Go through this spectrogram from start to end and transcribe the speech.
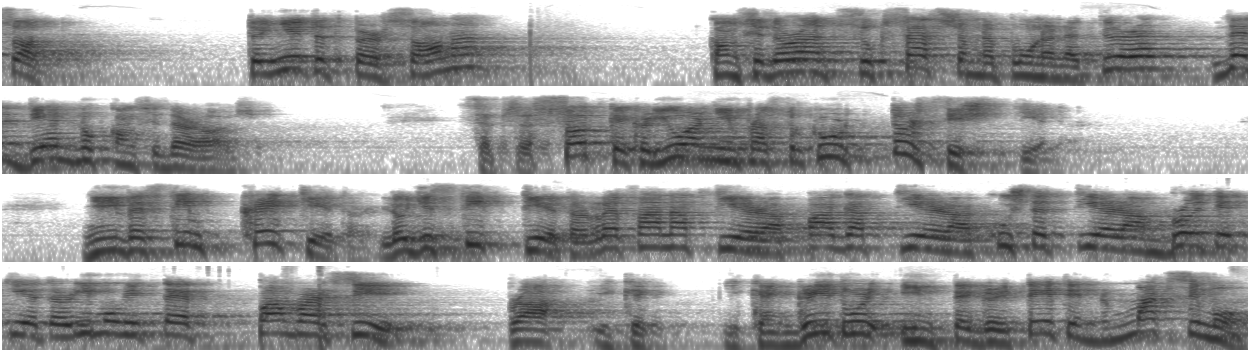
sot Të njëjtët persona konsiderohen të suksesshëm në punën e tyre dhe dje nuk konsideroheshin. Sepse sot ke krijuar një infrastrukturë tërësisht tjetër. Një investim krejt tjetër, logjistikë tjetër, rrethana tjera, paga tjera, kushte tjera, mbrojtje tjetër, imunitet, pavarësi, pra i ke i ke ngritur integritetin në maksimum.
